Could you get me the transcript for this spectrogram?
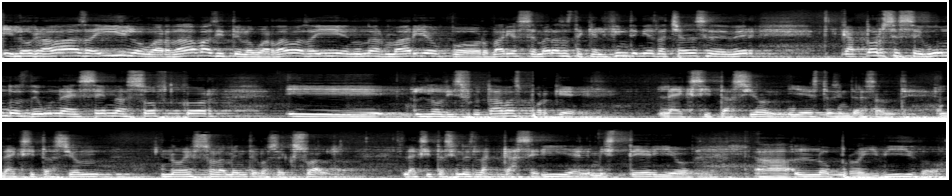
Y lo grababas ahí, lo guardabas y te lo guardabas ahí en un armario por varias semanas hasta que al fin tenías la chance de ver 14 segundos de una escena softcore y lo disfrutabas porque la excitación, y esto es interesante, la excitación no es solamente lo sexual. La excitación es la cacería, el misterio, ah, lo prohibido.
